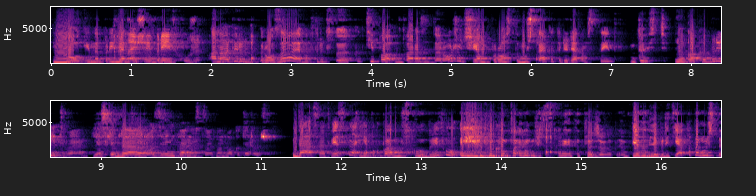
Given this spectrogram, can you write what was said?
ноги, например, Она еще и бреет хуже. Она, во-первых, розовая, во-вторых, стоит как типа в два раза дороже, чем просто мужская, которая рядом стоит. То есть, Ну, как и бритва. Если Да. бритва розовенькая, она стоит намного дороже. да, соответственно, я покупаю мужскую бритву, и я покупаю мужскую это тоже вот, пену для бритья, потому что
